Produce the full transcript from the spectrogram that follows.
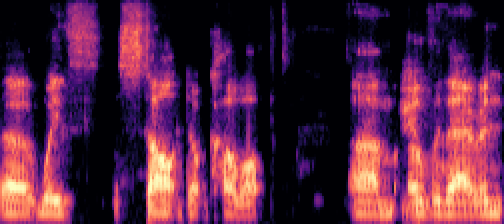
uh, with start.coop um, over there, and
